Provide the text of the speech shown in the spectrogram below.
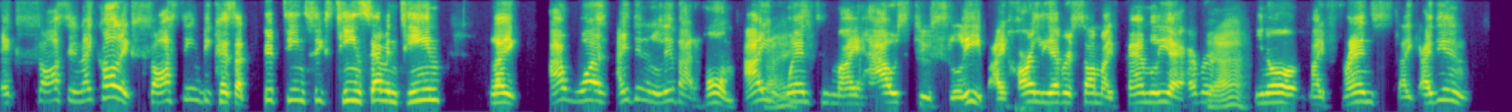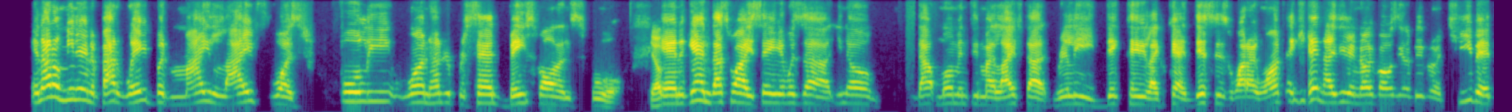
exhausting. I call it exhausting because at 15 16 17 like I was I didn't live at home. I right. went to my house to sleep. I hardly ever saw my family. I ever, yeah. you know, my friends. Like I didn't, and I don't mean it in a bad way, but my life was fully 100% baseball and school. Yep. And again, that's why I say it was uh, you know, that moment in my life that really dictated like okay this is what i want. Again i didn't know if i was going to be able to achieve it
